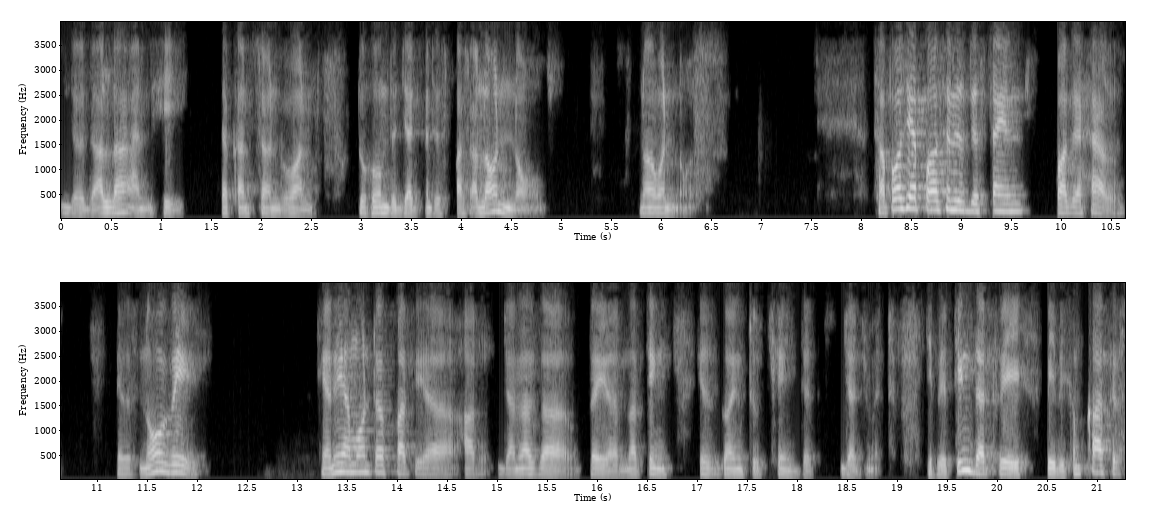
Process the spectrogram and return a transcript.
the Allah and He, the concerned one, to whom the judgment is passed, alone knows. No one knows. Suppose a person is destined for the hell, there is no way any amount of Fatiha uh, or Janaza uh, prayer, nothing is going to change that judgment. If we think that way, we become kafirs.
